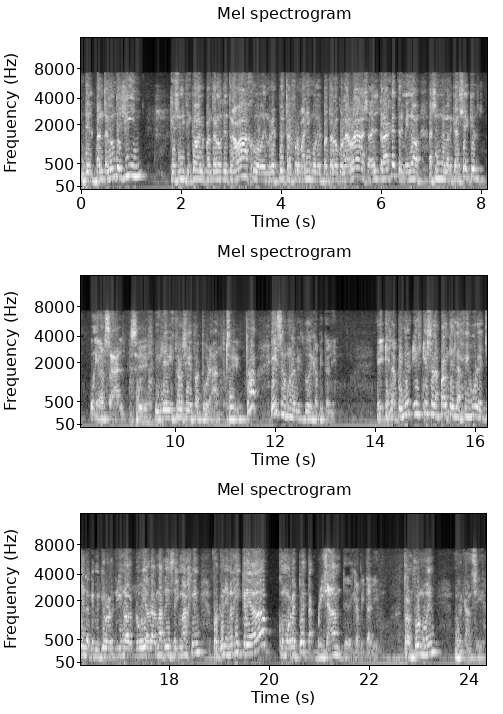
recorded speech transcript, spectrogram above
Del pantalón de jean, que significaba el pantalón de trabajo, en respuesta al formalismo del pantalón con la raya, el traje, terminó haciendo una mercancía que es universal. Sí. Y Levi Strauss sigue facturando. Esa es una virtud del capitalismo. Eh, es la primer, es, esa es la parte de la figura de Che la que me quiero y no, no voy a hablar más de esa imagen porque una imagen creada como respuesta brillante del capitalismo transformo en mercancía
